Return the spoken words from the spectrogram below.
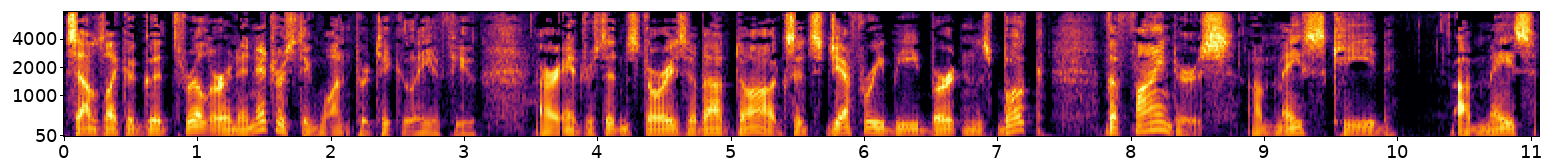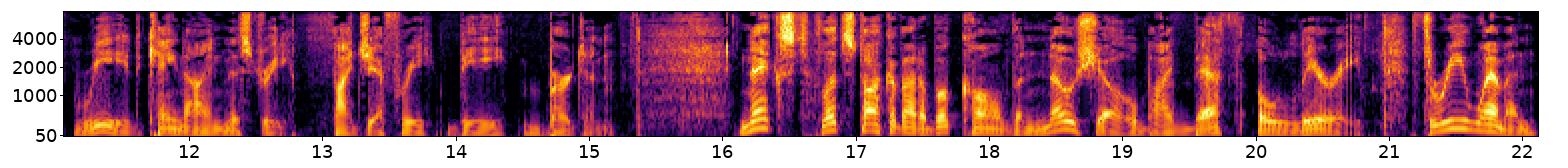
Sounds like a good thriller and an interesting one, particularly if you are interested in stories about dogs. It's Jeffrey B. Burton's book, The Finders, a Mace Keyed, a Mace Reed Canine Mystery by Jeffrey B. Burton. Next, let's talk about a book called The No Show by Beth O'Leary. Three women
